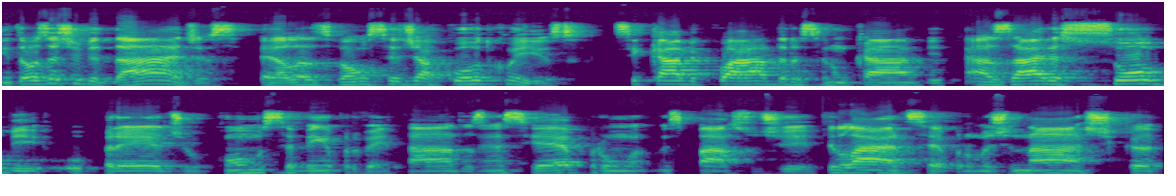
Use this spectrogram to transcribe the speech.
Então, as atividades, elas vão ser de acordo com isso. Se cabe quadra, se não cabe. As áreas sob o prédio, como ser bem aproveitadas, né? se é para um espaço de pilates, se é para uma ginástica,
